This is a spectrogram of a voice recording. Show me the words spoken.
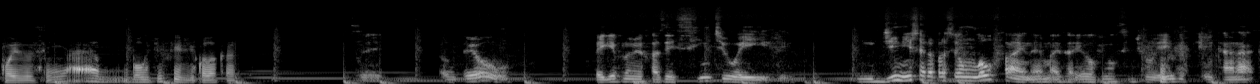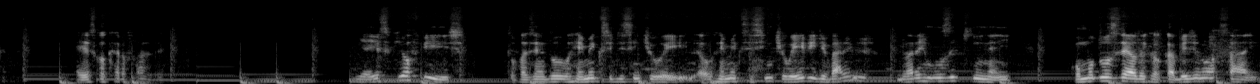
coisas assim, é um pouco difícil de colocar. Sei. Eu, peguei pra mim fazer synthwave. De início era pra ser um lo-fi, né? Mas aí eu vi um synthwave e fiquei, caraca, é isso que eu quero fazer. E é isso que eu fiz. Tô fazendo remix de synthwave, é o remix synthwave de várias, de várias musiquinhas aí. Como o do Zelda que eu acabei de lançar aí.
